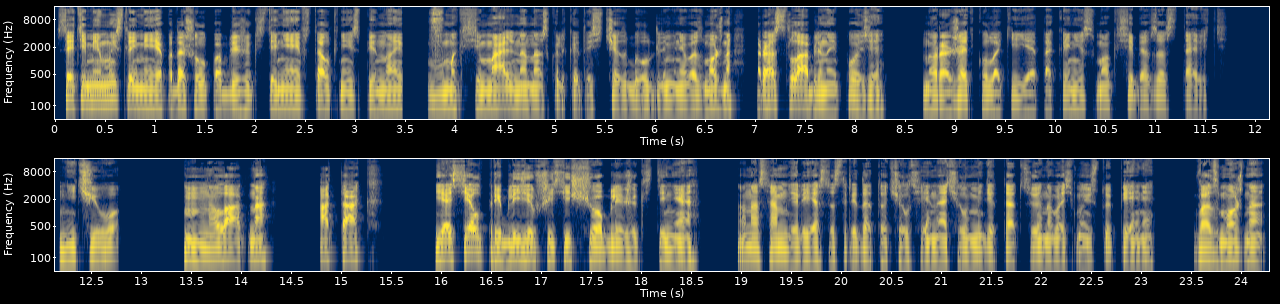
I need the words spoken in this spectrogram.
С этими мыслями я подошел поближе к стене и встал к ней спиной, в максимально, насколько это сейчас было для меня возможно, расслабленной позе. Но рожать кулаки я так и не смог себя заставить. Ничего. Хм, ладно. А так? Я сел, приблизившись еще ближе к стене. Но на самом деле я сосредоточился и начал медитацию на восьмой ступени. Возможно,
